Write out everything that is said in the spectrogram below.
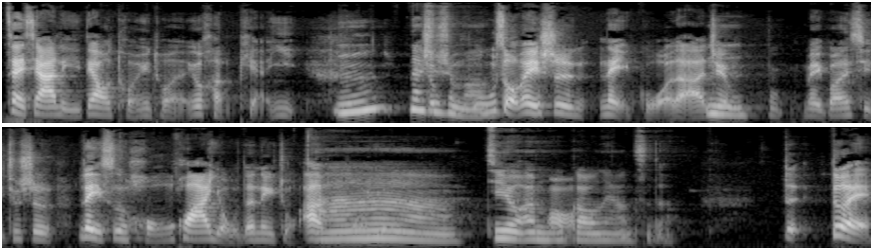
在家里一定要囤一囤，又很便宜。嗯，那是什么？无所谓是哪国的啊，这不没关系，就是类似红花油的那种按摩油，啊肌肉按摩膏那样子的。对对，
